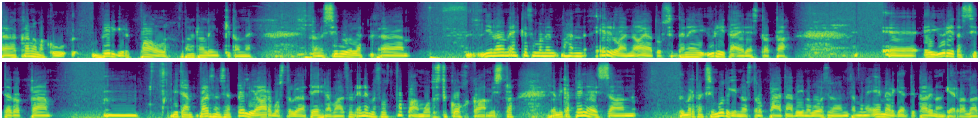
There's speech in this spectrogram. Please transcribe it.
öö, kanava kuin Birgir Pall, laitetaan linkki tonne, tonne sivuille. Öö, niillä on ehkä semmoinen vähän erilainen ajatus, että ne ei yritä edes tota, ei yritä sitä tota, mm, mitään varsinaisia peliarvosteluja tehdä, vaan se on enemmän semmoista vapaamuotoista kohkaamista. Ja mikä peleissä on ymmärtääkseni muutenkin nostanut päätään viime vuosina on tämmöinen emergentti tarinankerronta,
